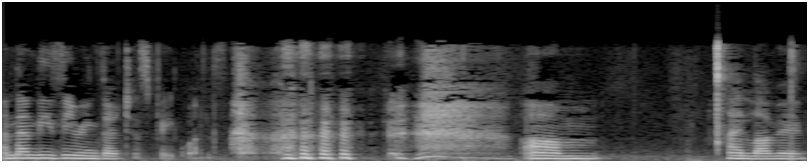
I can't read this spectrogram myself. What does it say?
And then these earrings are just fake ones. um, I love it.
